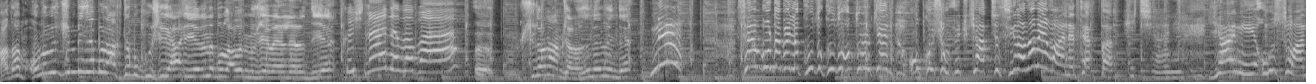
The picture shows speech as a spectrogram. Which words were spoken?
Adam onun için bize bıraktı bu kuşu ya. Yerini bulalım mücevherleri diye. Kuş nerede baba? Ee, Sinan amcanızın evinde. Ne? Sen burada kuzu otururken o kuşu üç kağıtçı Sinan'a mı emanet ettin? Hiç yani. Yani Osman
